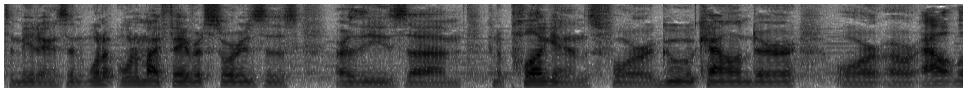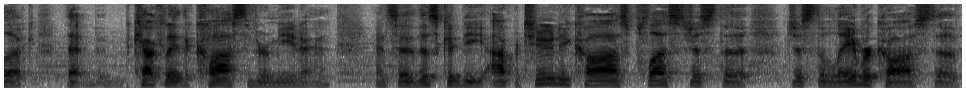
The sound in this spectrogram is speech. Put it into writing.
to meetings. And one of, one of my favorite stories is are these um, kind of plugins for Google Calendar or, or Outlook that calculate the cost of your meeting. And so this could be opportunity cost plus just the just the labor cost of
